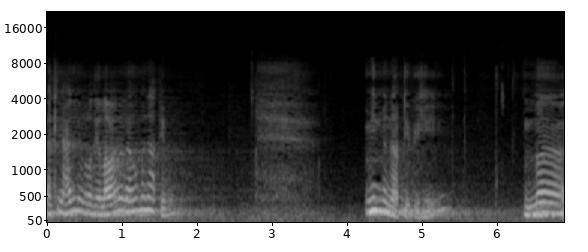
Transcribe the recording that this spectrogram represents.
لكن علي رضي الله عنه له مناقب. من مناقبه ما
